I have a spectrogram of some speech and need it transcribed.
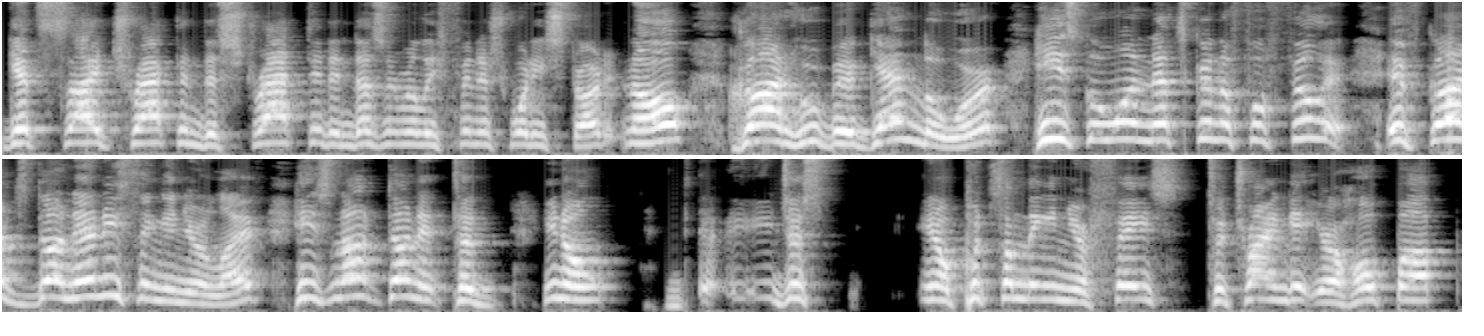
gets sidetracked and distracted and doesn't really finish what he started. No, God who began the work, he's the one that's going to fulfill it. If God's done anything in your life, he's not done it to, you know, just you know, put something in your face to try and get your hope up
